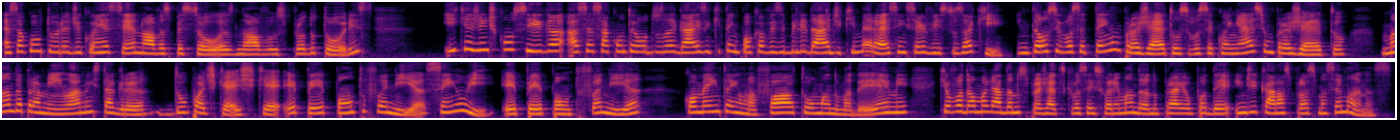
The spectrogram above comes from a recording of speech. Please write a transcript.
essa cultura de conhecer novas pessoas, novos produtores e que a gente consiga acessar conteúdos legais e que tem pouca visibilidade que merecem ser vistos aqui. Então, se você tem um projeto ou se você conhece um projeto, manda para mim lá no Instagram do podcast, que é ep.fania, sem o i, ep.fania, Comenta em uma foto ou manda uma DM, que eu vou dar uma olhada nos projetos que vocês forem mandando para eu poder indicar nas próximas semanas.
